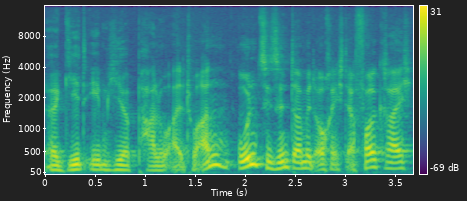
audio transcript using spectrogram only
äh, geht eben hier Palo Alto an. Und sie sind damit auch recht erfolgreich.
